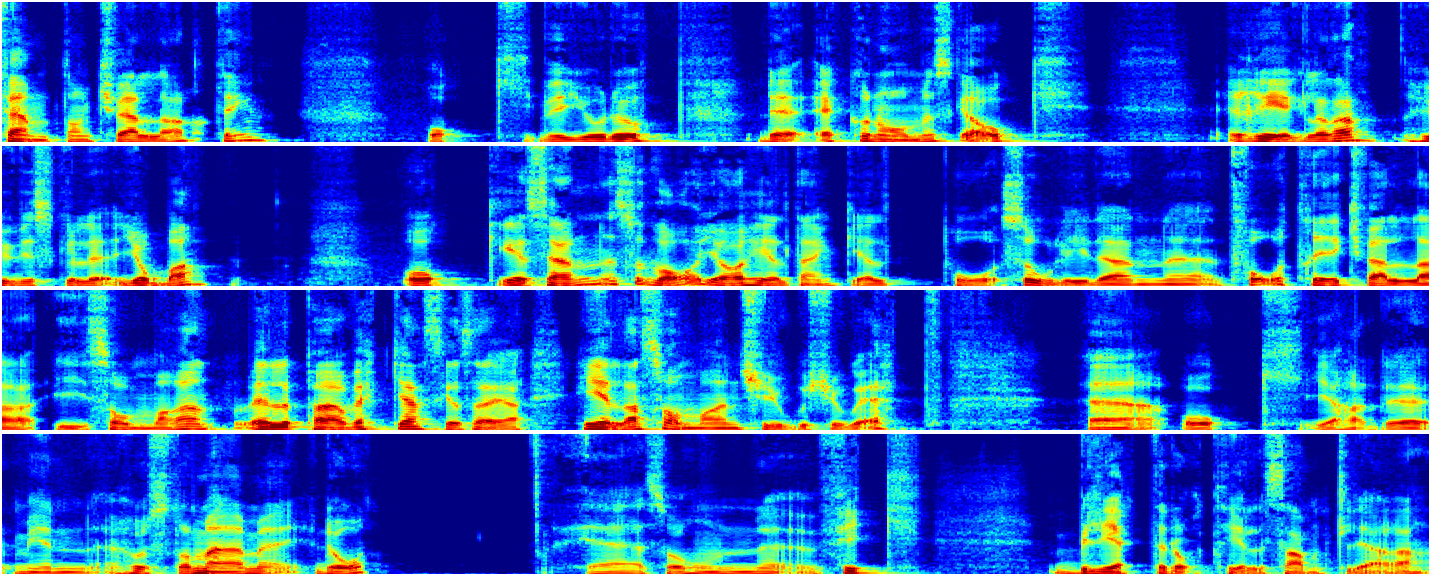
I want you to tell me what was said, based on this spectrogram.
15 kvällar någonting. Och vi gjorde upp det ekonomiska och reglerna hur vi skulle jobba. Och eh, sen så var jag helt enkelt på Soliden eh, två, tre kvällar i sommaren, eller per vecka ska jag säga, hela sommaren 2021. Eh, och jag hade min hustru med mig då. Eh, så hon eh, fick biljetter då till samtliga,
